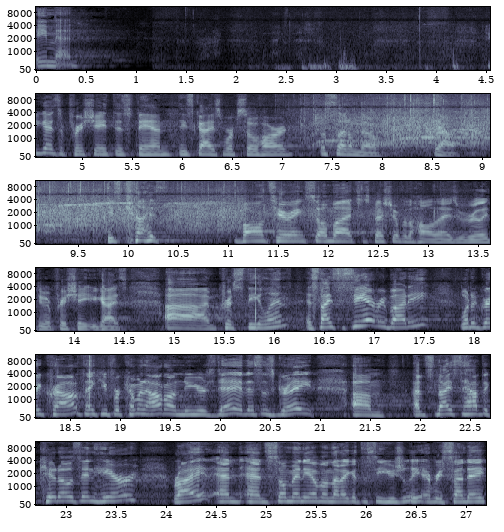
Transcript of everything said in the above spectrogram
Amen. Do you guys appreciate this band? These guys work so hard. Let's let them know. Yeah. These guys volunteering so much, especially over the holidays. We really do appreciate you guys. Uh, I'm Chris Thielen. It's nice to see everybody. What a great crowd. Thank you for coming out on New Year's Day. This is great. Um, it's nice to have the kiddos in here, right? And, and so many of them that I get to see usually every Sunday.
